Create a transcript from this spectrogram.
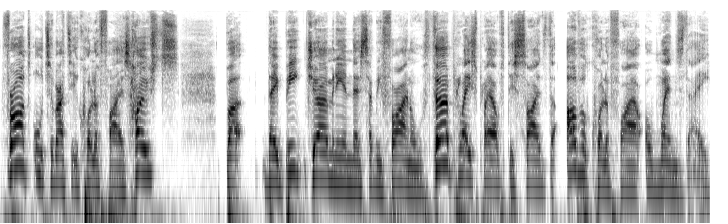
France automatically qualify as hosts, but they beat Germany in their semi final. Third place playoff decides the other qualifier on Wednesday.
